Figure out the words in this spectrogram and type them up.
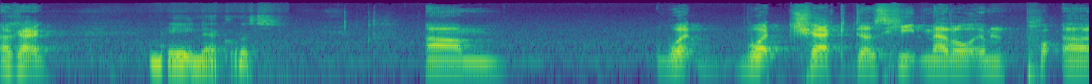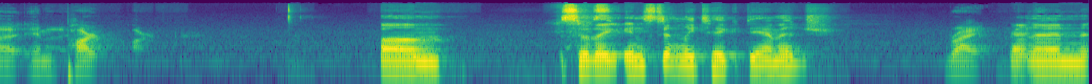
Okay. A necklace. Um, what what check does heat metal impl- uh, impart? Um, so they instantly take damage, Right. and then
